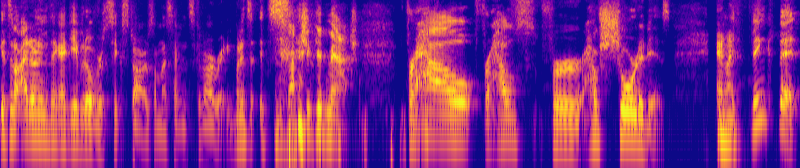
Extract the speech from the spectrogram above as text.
it's not, I don't even think I gave it over six stars on my seven star rating, but it's it's such a good match for how for how for how short it is. And I mm. think that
